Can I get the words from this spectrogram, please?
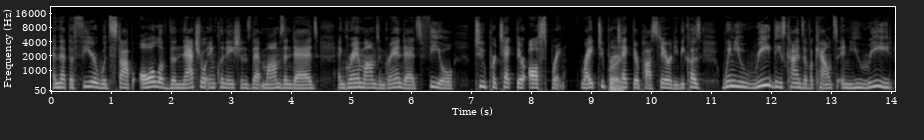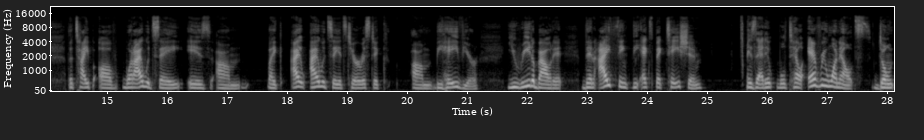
and that the fear would stop all of the natural inclinations that moms and dads and grandmoms and granddads feel to protect their offspring, right? To protect right. their posterity. Because when you read these kinds of accounts and you read the type of what I would say is um, like, I, I would say it's terroristic um, behavior, you read about it then I think the expectation is that it will tell everyone else don't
